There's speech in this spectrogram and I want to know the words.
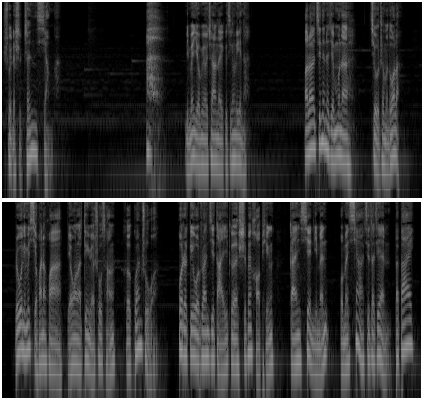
睡的是真香啊！哎，你们有没有这样的一个经历呢？好了，今天的节目呢？就这么多了，如果你们喜欢的话，别忘了订阅、收藏和关注我，或者给我专辑打一个十分好评，感谢你们！我们下期再见，拜拜。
